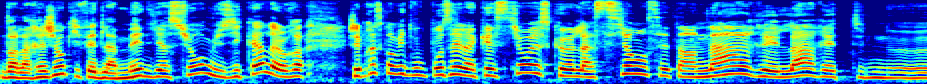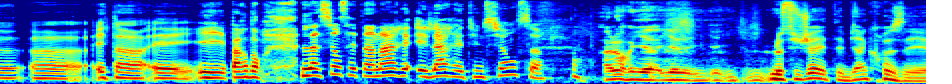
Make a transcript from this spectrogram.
dans la région, qui fait de la médiation musicale. Alors, j'ai presque envie de vous poser la question est-ce que la science est un art et l'art est une pardon la science est un art et l'art est une science Alors, le sujet a été bien creusé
